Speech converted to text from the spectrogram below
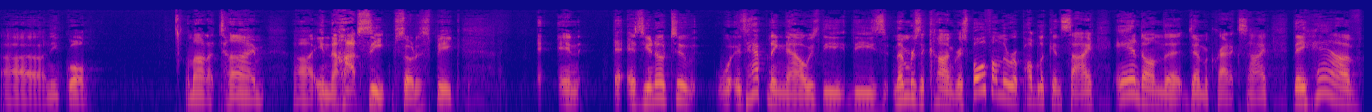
uh, an equal amount of time uh, in the hot seat, so to speak. And as you know, too, what is happening now is the, these members of Congress, both on the Republican side and on the Democratic side, they have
